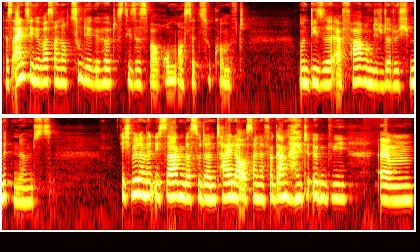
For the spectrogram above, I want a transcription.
Das Einzige, was dann noch zu dir gehört, ist dieses Warum aus der Zukunft und diese Erfahrung, die du dadurch mitnimmst. Ich will damit nicht sagen, dass du dann Teile aus deiner Vergangenheit irgendwie ähm,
